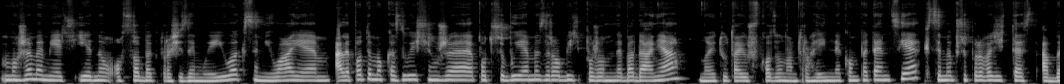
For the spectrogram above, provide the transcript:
możemy mieć jedną osobę, która się zajmuje UX-em, UI-em, ale potem okazuje się, że potrzebujemy zrobić porządne badania, no i tutaj już wchodzą nam trochę inne kompetencje. Chcemy przeprowadzić test AB,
